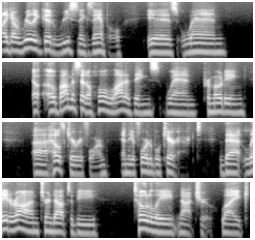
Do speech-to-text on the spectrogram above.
like a really good recent example is when obama said a whole lot of things when promoting uh, healthcare reform and the affordable care act that later on turned out to be totally not true. Like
